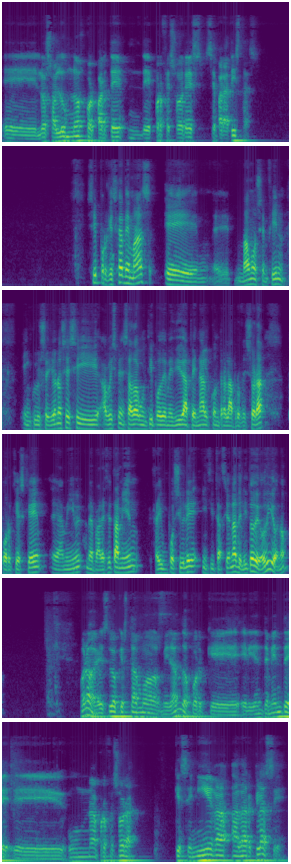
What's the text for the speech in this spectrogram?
eh, los alumnos por parte de profesores separatistas. Sí, porque es que además, eh, eh, vamos, en fin, incluso yo no sé si habéis pensado algún tipo de medida penal contra la profesora, porque es que a mí me parece también hay un posible incitación a delito de odio, ¿no? Bueno, es lo que estamos mirando, porque evidentemente una profesora que se niega a dar clase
